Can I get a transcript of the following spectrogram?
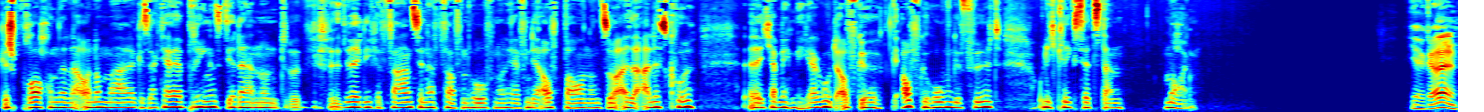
gesprochen und dann auch nochmal gesagt, ja, wir bringen es dir dann und wirklich, wir fahren es dir nach Pfaffenhofen und helfen dir aufbauen und so, also alles cool. Äh, Ich habe mich mega gut aufge aufgehoben gefühlt und ich krieg's jetzt dann morgen. Ja, geil.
